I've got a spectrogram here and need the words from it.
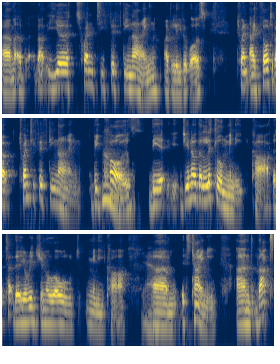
um, about the year 2059, I believe it was. 20, I thought about 2059 because the do you know the little mini car, the, t- the original old mini car? yeah. Um, it's tiny, and that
